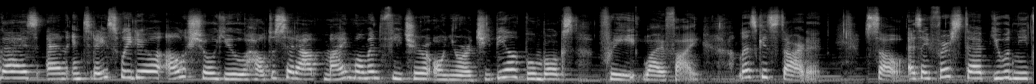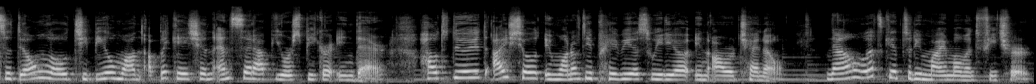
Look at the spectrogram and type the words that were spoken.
Guys, and in today's video I'll show you how to set up My Moment feature on your JBL Boombox 3 Wi-Fi. Let's get started. So, as a first step, you would need to download JBL One application and set up your speaker in there. How to do it I showed in one of the previous video in our channel. Now let's get to the My Moment feature.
